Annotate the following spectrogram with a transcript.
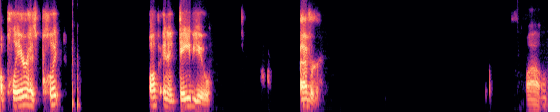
a player has put up in a debut ever. Wow.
